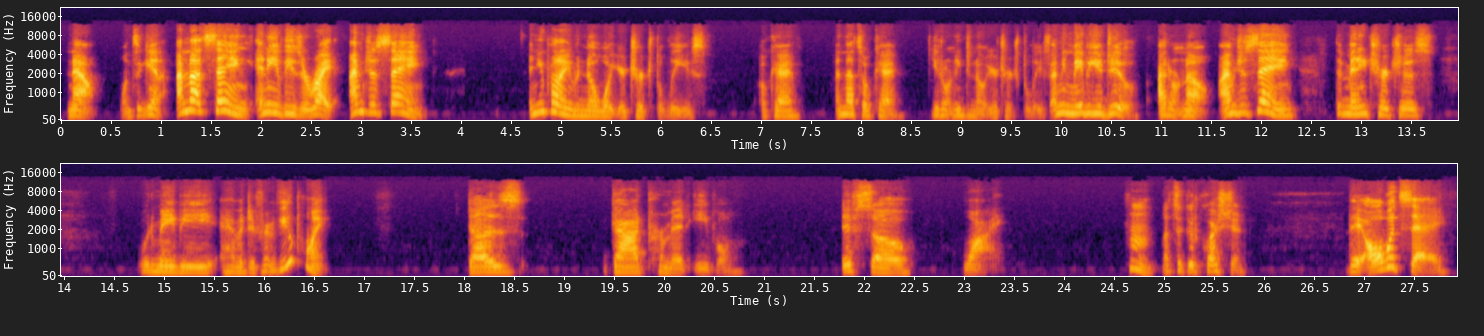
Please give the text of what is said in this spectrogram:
Now, once again, I'm not saying any of these are right. I'm just saying, and you probably even know what your church believes. Okay. And that's okay. You don't need to know what your church believes. I mean, maybe you do. I don't know. I'm just saying that many churches would maybe have a different viewpoint does God permit evil? If so, why? Hmm, that's a good question. They all would say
